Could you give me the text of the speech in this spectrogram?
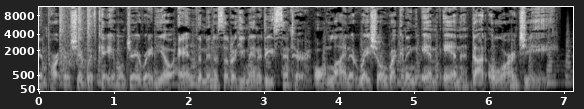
in partnership with KMOJ Radio and the Minnesota Humanities Center. Online at racialreckoningmn.org.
